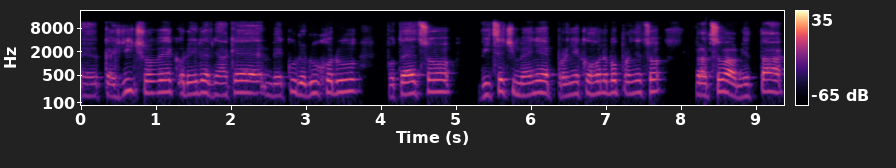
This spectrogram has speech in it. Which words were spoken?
Eh, každý člověk odejde v nějakém věku do důchodu po té, co více či méně pro někoho nebo pro něco pracoval. Mně ta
